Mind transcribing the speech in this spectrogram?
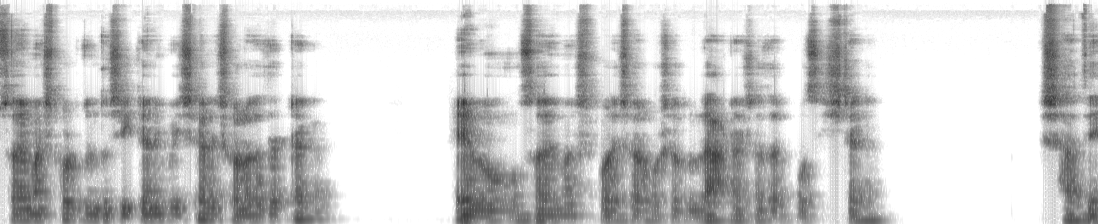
ছয় মাস পর্যন্ত শিক্ষা শিক্ষানবিশকালে ষোলো হাজার টাকা এবং ছয় মাস পরে সর্বসাকুল্য আঠাশ হাজার পঁচিশ টাকা সাথে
